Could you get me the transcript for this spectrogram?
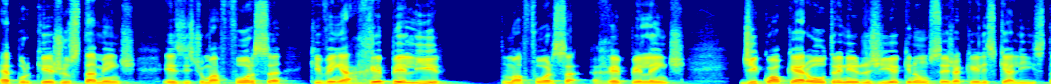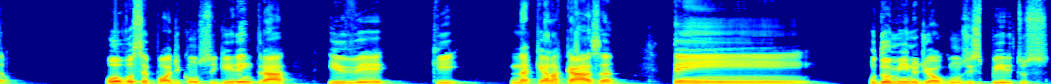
é porque justamente existe uma força que vem a repelir, uma força repelente de qualquer outra energia que não seja aqueles que ali estão. Ou você pode conseguir entrar e ver que naquela casa tem o domínio de alguns espíritos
